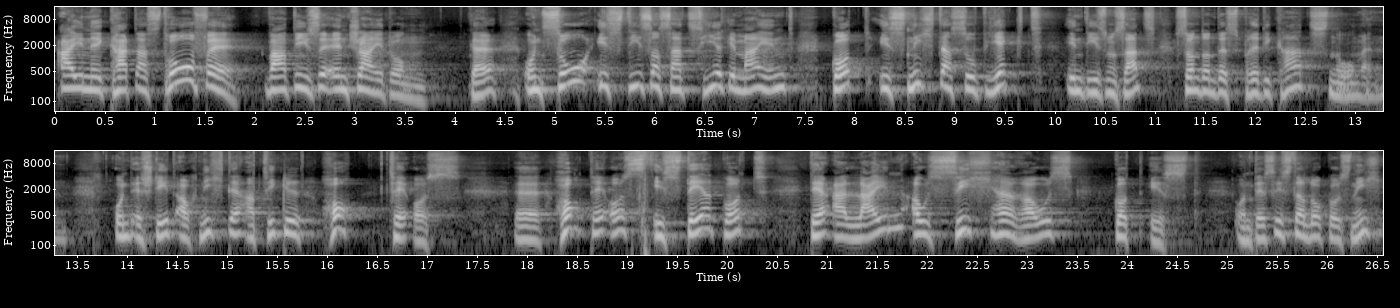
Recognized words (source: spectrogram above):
eine Katastrophe war diese Entscheidung. Und so ist dieser Satz hier gemeint, Gott ist nicht das Subjekt in diesem Satz, sondern das Prädikatsnomen. Und es steht auch nicht der Artikel Horteos. Äh, Horteos ist der Gott, der allein aus sich heraus Gott ist. Und das ist der Logos nicht,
